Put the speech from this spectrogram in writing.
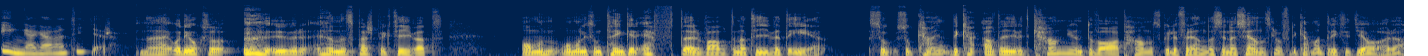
inga garantier. Nej, och det är också ur hennes perspektiv att om hon, om hon liksom tänker efter vad alternativet är så, så kan, det kan, alternativet kan ju inte vara att han skulle förändra sina känslor för det kan man inte riktigt göra.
